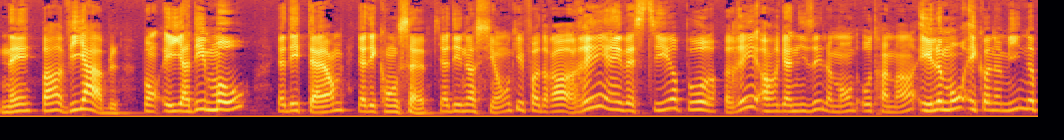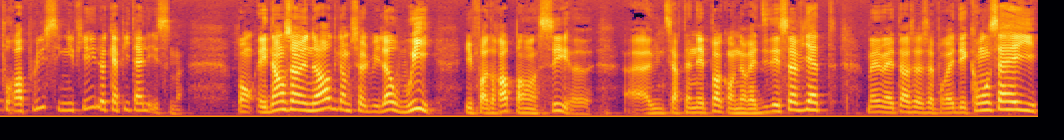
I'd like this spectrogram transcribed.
n'est pas viable. Bon, et il y a des mots, il y a des termes, il y a des concepts, il y a des notions qu'il faudra réinvestir pour réorganiser le monde autrement. Et le mot économie ne pourra plus signifier le capitalisme. Bon, et dans un ordre comme celui-là, oui, il faudra penser, euh, à une certaine époque, on aurait dit des soviets, mais maintenant, ça, pourrait être des conseils,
